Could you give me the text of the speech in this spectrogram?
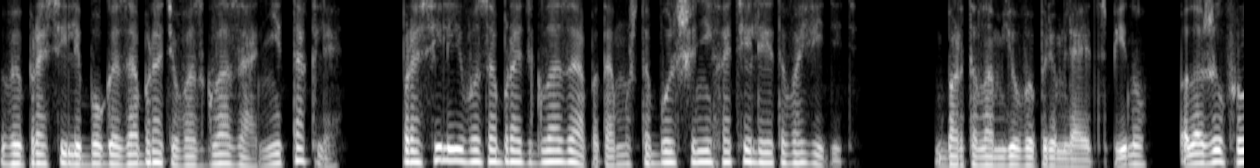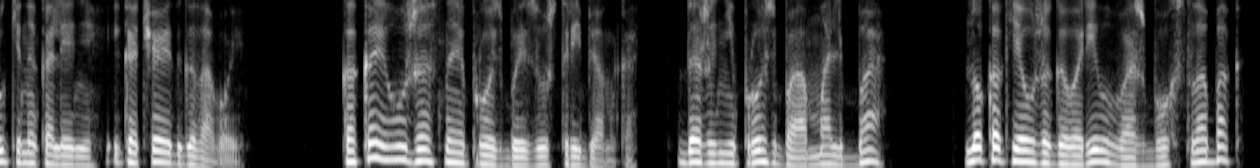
«Вы просили Бога забрать у вас глаза, не так ли? Просили его забрать глаза, потому что больше не хотели этого видеть». Бартоломью выпрямляет спину, положив руки на колени и качает головой. Какая ужасная просьба из уст ребенка. Даже не просьба, а мольба. Но, как я уже говорил, ваш Бог слабак.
